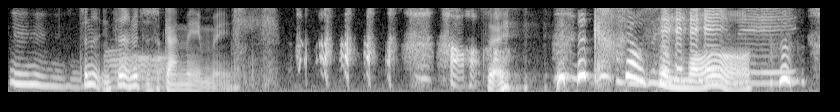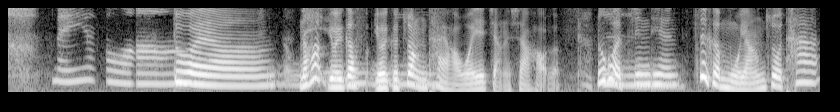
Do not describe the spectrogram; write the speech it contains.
嗯，真的，你真的就只是哦干妹妹。好好好，对，笑什么？么？没有啊，对啊然后有一个有一个有状态哈，我也讲一下好了。如果今天嗯这个母羊座他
